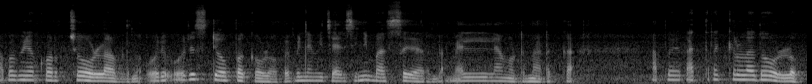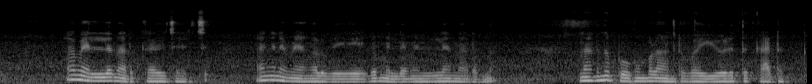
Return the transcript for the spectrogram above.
അപ്പോൾ പിന്നെ കുറച്ചേ ഉള്ളൂ അവിടുന്ന്. ഒരു ഒരു സ്റ്റോപ്പൊക്കെ ഉള്ളൂ. അപ്പോൾ പിന്നെ വിചാരിച്ച് ഇനി ബസ് കയറണ്ട. മെല്ലെ അങ്ങോട്ട് നടക്കുക. അപ്പോൾ അത്രയ്ക്കുള്ളതേ ഉള്ളൂ. ആ മെല്ലെ നടക്കുക വിചാരിച്ച്. അങ്ങനെ ഞങ്ങൾ വേഗം മെല്ലെ മെല്ലെ നടന്ന്. നടന്ന് പോകുമ്പോഴാണ് വയ്യോരത്ത് കടക്ക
